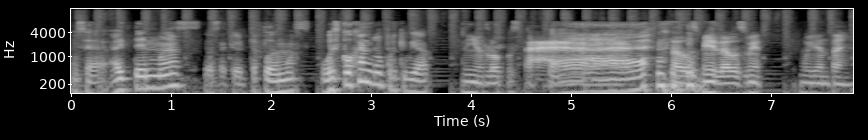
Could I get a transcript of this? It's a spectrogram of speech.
O sea, hay temas, o sea, que ahorita podemos. O escójanlo, porque ya. Niños locos. Ah, Ah, la 2000, la 2000. Muy de antaño.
